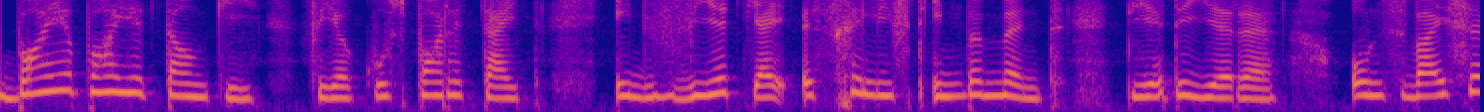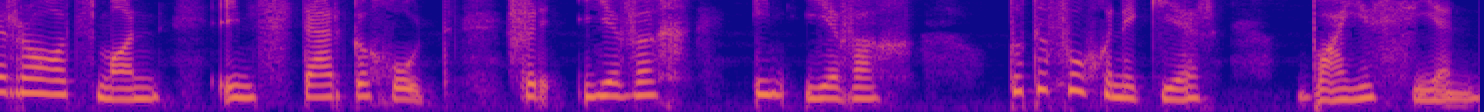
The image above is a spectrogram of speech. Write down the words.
Baie baie dankie vir jou kosbare tyd en weet jy is geliefd en bemind deur die Here, ons wyse raadsman en sterke God vir ewig en ewig. Tot 'n volgende keer. Baie seën.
